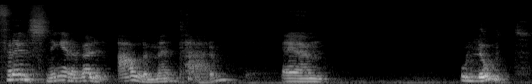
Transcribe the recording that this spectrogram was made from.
frälsning är en väldigt allmän term. Ehm, och Lot,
